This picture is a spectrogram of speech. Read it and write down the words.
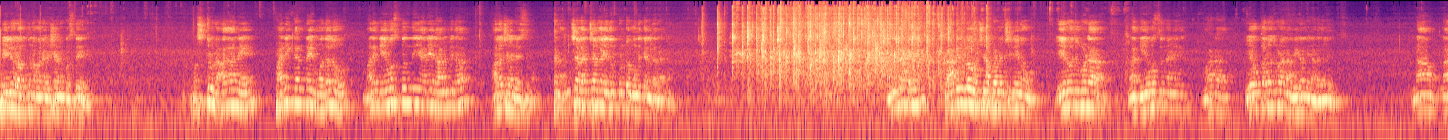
ఫెయిల్యూర్ అవుతున్నాం అనే విషయానికి వస్తే ఫస్ట్ రాగానే పని కంటే మొదలు మనకి ఏమొస్తుంది అనే దాని మీద ఆలోచన చేస్తున్నాం. అంచెలంచెలుగా ఎదుర్కొంటూ ముందుకెళ్తారని ఎందుకంటే స్టార్టింగ్లో వచ్చినప్పటి నుంచి నేను ఏ రోజు కూడా నాకు ఏమొస్తుందనే మాట ఏ ఒక్క రోజు కూడా నా వీరని నేను అడగలేదు. నా నా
